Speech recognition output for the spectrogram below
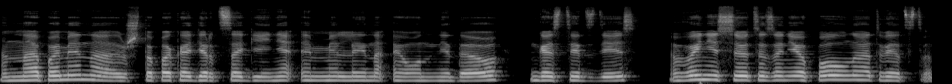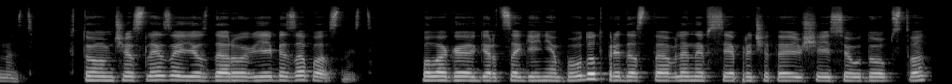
«Напоминаю, что пока герцогиня Эмилина Эон Недао гостит здесь, вы несете за нее полную ответственность, в том числе за ее здоровье и безопасность. Полагаю, герцогине будут предоставлены все причитающиеся удобства,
